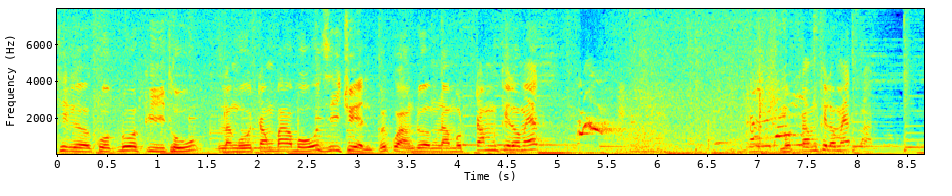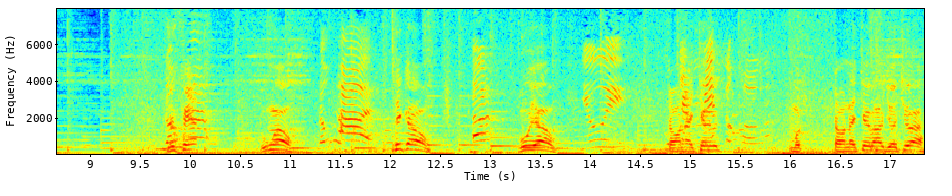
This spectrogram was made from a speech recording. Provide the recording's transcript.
thi, ờ, cuộc đua kỳ thú là ngồi trong ba bố di chuyển với quãng đường là 100 km 100 km là được phép. đúng không? Đúng rồi. Thích không? Vui không Trò này chơi- Một trò này chơi bao giờ chưa.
